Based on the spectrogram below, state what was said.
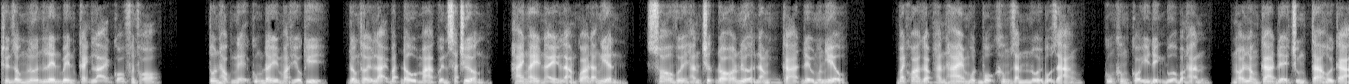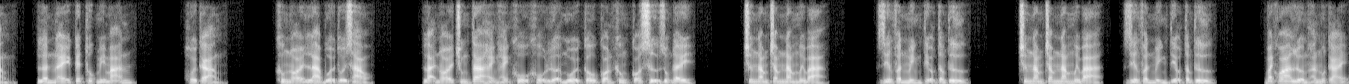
thuyền rồng lớn lên bên cạnh lại có phân phó. Tôn học nghệ cũng đầy mặt hiếu kỳ, đồng thời lại bắt đầu ma quyền sát trưởng, hai ngày này làm quá đã nghiền so với hắn trước đó nửa năm cá đều muốn nhiều. Bách khoa gặp hắn hai một bộ không dằn nổi bộ dáng, cũng không có ý định đùa bọn hắn, nói long ca để chúng ta hồi cảng, lần này kết thúc mỹ mãn. Hồi cảng? Không nói là buổi tối sao? Lại nói chúng ta hạnh hạnh khổ khổ lựa mồi câu còn không có sử dụng đây. Chương năm trăm năm mươi ba. Riêng phần mình tiểu tâm tư. Chương năm trăm năm mươi ba, riêng phần mình tiểu tâm tư. Bách khoa lường hắn một cái,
